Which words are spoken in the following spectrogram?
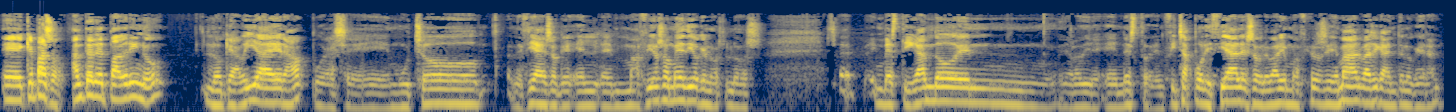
Eh, ¿Qué pasó? Antes del padrino, lo que había era, pues, eh, mucho. Decía eso, que el, el mafioso medio, que los. los eh, investigando en. Ya lo diré, en esto, en fichas policiales sobre varios mafiosos y demás, básicamente lo que eran.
